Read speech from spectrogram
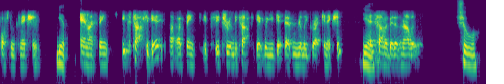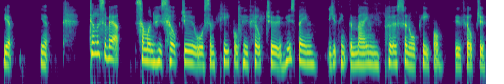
possible connection. Yep. And I think it's tough to get. I think it's it's really tough to get where you get that really great connection. Yeah. And some are better than others. Sure. Yep. Yep. Tell us about someone who's helped you or some people who've helped you. Who's been, you think, the main person or people who've helped you?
